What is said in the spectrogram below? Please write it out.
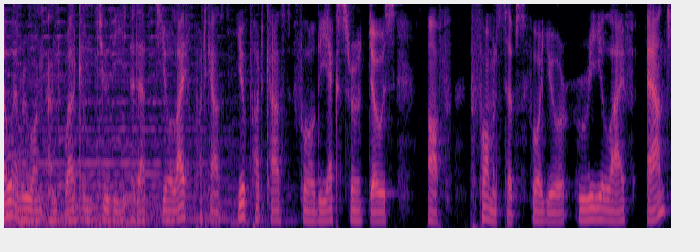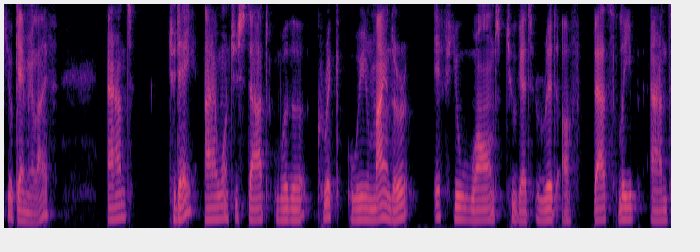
Hello, everyone, and welcome to the Adapt Your Life podcast, your podcast for the extra dose of performance tips for your real life and your gaming life. And today I want to start with a quick reminder if you want to get rid of bad sleep and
